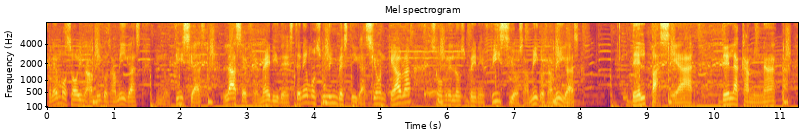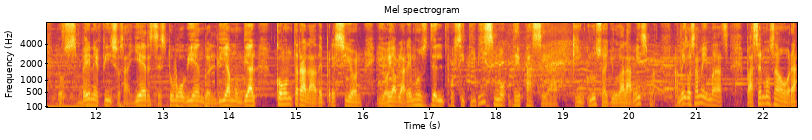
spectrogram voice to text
Tenemos hoy, amigos, amigas, noticias, las efemérides. Tenemos una investigación que habla sobre los beneficios, amigos, amigas, del pasear, de la caminata, los beneficios. Ayer se estuvo viendo el Día Mundial contra la Depresión y hoy hablaremos del positivismo de pasear, que incluso ayuda a la misma. Amigos, amigas, pasemos ahora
